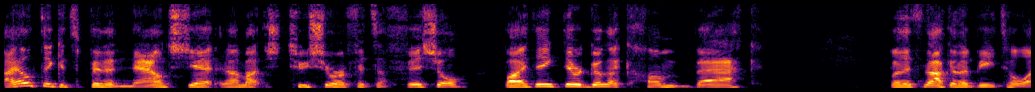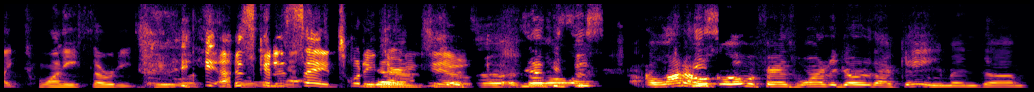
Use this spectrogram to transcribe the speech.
I don't think it's been announced yet, and I'm not too sure if it's official, but I think they're going to come back but it's not going to be till like 2032. I was going to say 2032. Yeah, it's a, it's a, a, lot of Oklahoma fans wanted to go to that game. And, um,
